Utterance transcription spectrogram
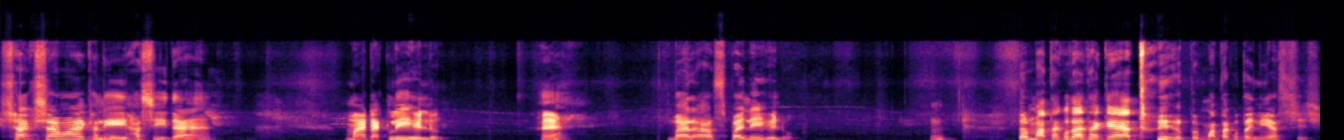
সব সময় খালি হাসি না মা ডাকলেই হইল। হ্যাঁ? মার আওয়াজ পাইলেই হইল। হুম? তোর মাথা কোথায় থাকে? আর তুই তোর মাথা কোথায় নিয়ে আসছিস?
